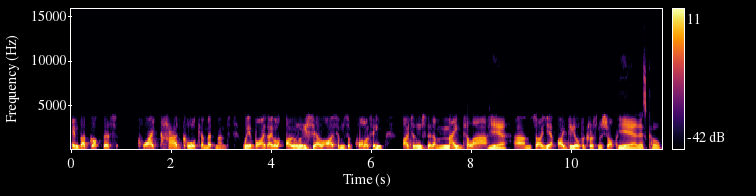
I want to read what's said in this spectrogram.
And they've got this quite hardcore commitment whereby they will only sell items of quality, items that are made to last. Yeah, Um, so, yeah, ideal for Christmas shopping. yeah, that's cool.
